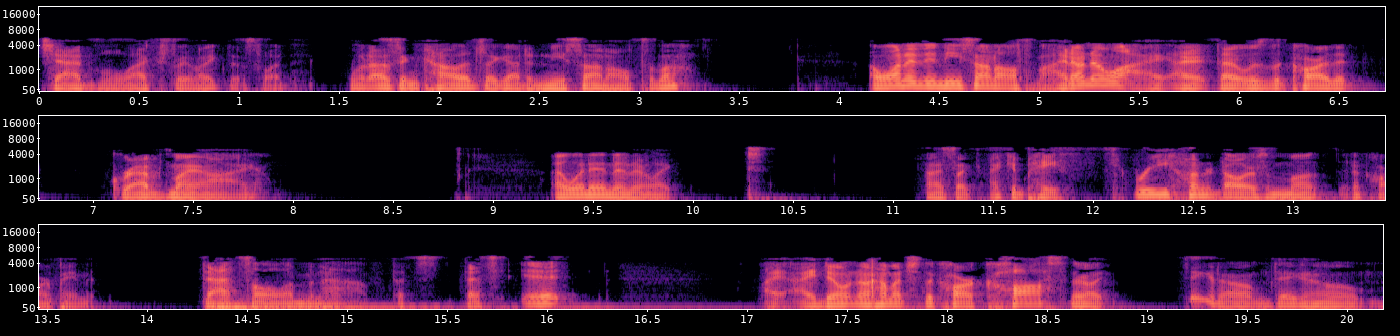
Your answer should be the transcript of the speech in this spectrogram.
Chad will actually like this one. When I was in college, I got a Nissan Altima. I wanted a Nissan Altima. I don't know why. I, that was the car that grabbed my eye. I went in and they're like, I was like, I could pay three hundred dollars a month in a car payment. That's all I'm gonna have. That's that's it. I, I don't know how much the car costs. They're like, take it home, take it home,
